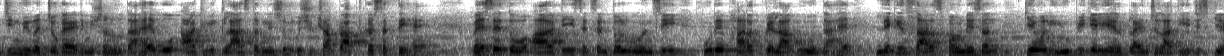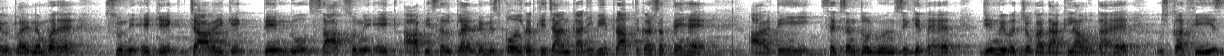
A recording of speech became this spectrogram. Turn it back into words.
जिन भी बच्चों का एडमिशन होता है, वो आठवीं क्लास तक निःशुल्क शिक्षा प्राप्त कर सकते हैं। वैसे तो R T section twelve C पूरे भारत पे लागू होता है, लेकिन सारस फाउंडेशन केवल यूपी के लिए हेल्पलाइन चलाती है, जिसकी हेल्पलाइन नंबर है शून्य एक एक, चार एक एक, तीन दो, सात शून्य एक। आप इस हेल्पलाइन पे मिस कॉल करके जानकारी भी प्राप्त कर सकते हैं। आरटीई सेक्शन ट्वेल्व के तहत जिन भी बच्चों का दाखिला होता है, उसका फ़ीस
